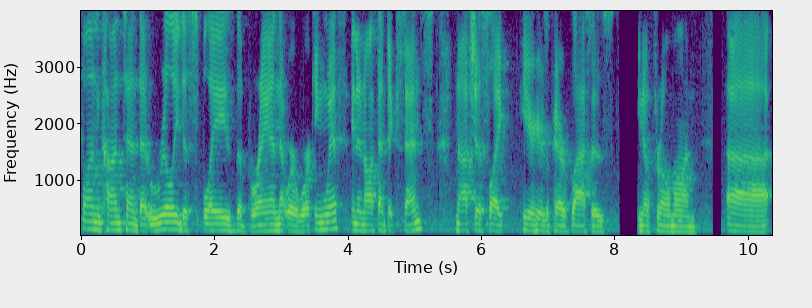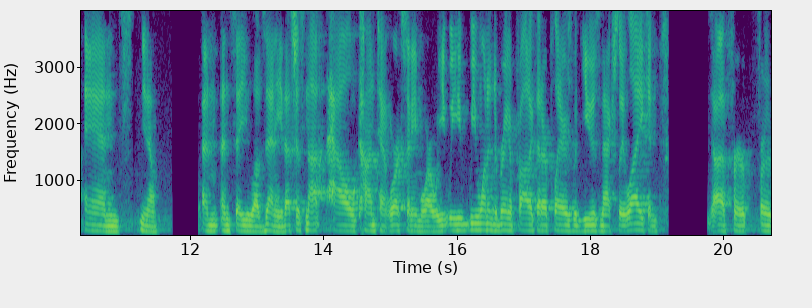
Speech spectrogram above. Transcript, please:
fun content that really displays the brand that we're working with in an authentic sense, not just like, here, here's a pair of glasses, you know, throw them on. Uh, and, you know, and and say you love Zenni. That's just not how content works anymore. We we we wanted to bring a product that our players would use and actually like, and uh, for for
